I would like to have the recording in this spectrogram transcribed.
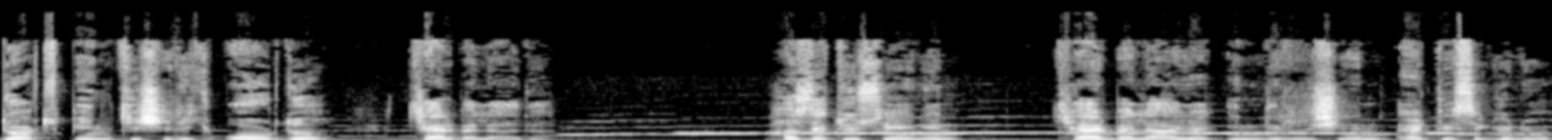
4000 kişilik ordu Kerbela'da. Hazreti Hüseyin'in Kerbela'ya indirilişinin ertesi günü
